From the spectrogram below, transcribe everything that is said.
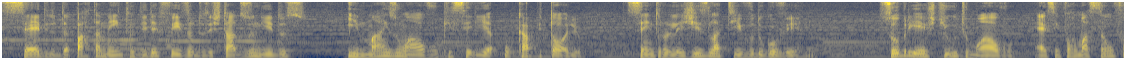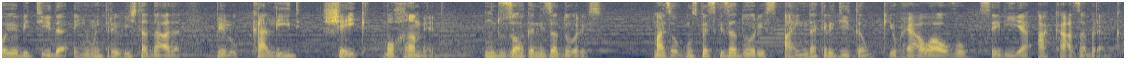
sede do Departamento de Defesa dos Estados Unidos, e mais um alvo que seria o Capitólio, centro legislativo do governo. Sobre este último alvo, essa informação foi obtida em uma entrevista dada pelo Khalid Sheikh Mohammed, um dos organizadores, mas alguns pesquisadores ainda acreditam que o real alvo seria a Casa Branca.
